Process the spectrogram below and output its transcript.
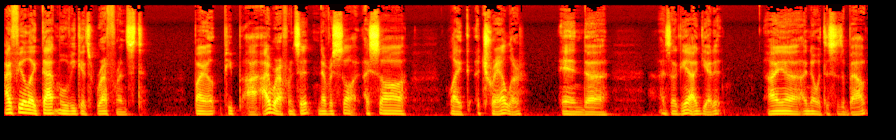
I feel like that movie gets referenced by people. I reference it, never saw it. I saw like a trailer and uh, I was like, yeah, I get it. I uh, I know what this is about.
